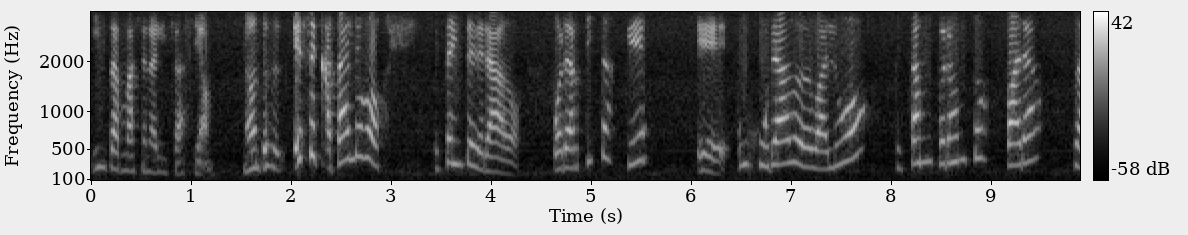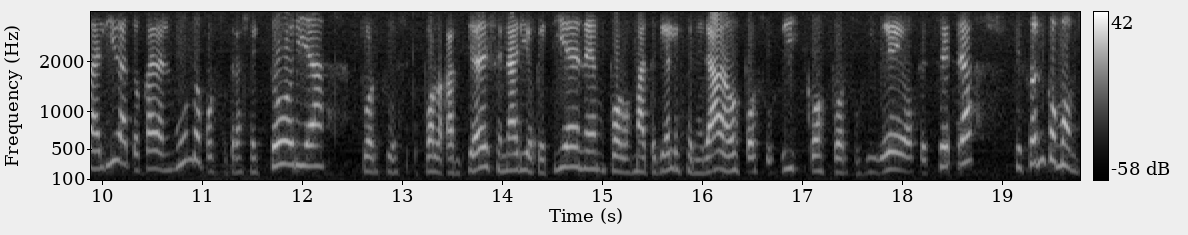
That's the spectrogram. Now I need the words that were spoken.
internacionalización. ¿no? Entonces, ese catálogo está integrado por artistas que eh, un jurado evaluó que están prontos para salir a tocar al mundo por su trayectoria, por, por la cantidad de escenario que tienen, por los materiales generados, por sus discos, por sus videos, etcétera, que son como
